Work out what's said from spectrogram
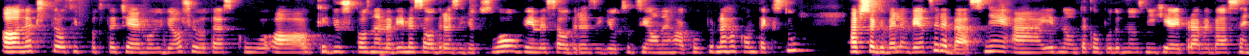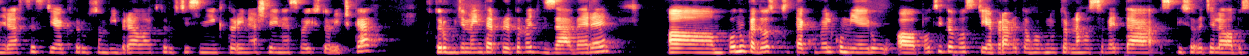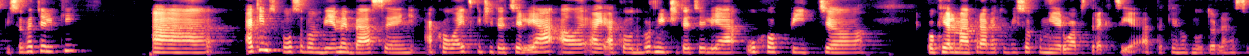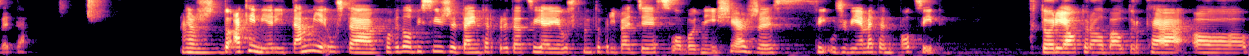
Načítal si v podstate aj moju ďalšiu otázku. Keď už poznáme, vieme sa odraziť od slov, vieme sa odraziť od sociálneho a kultúrneho kontextu, avšak veľa, viaceré básne a jednou takou podobnou z nich je aj práve báseň Raz cestia, ktorú som vybrala, ktorú ste si niektorí našli na svojich stoličkách, ktorú budeme interpretovať v závere ponúka dosť takú veľkú mieru pocitovosti a práve toho vnútorného sveta spisovateľa alebo spisovateľky. A akým spôsobom vieme báseň ako laickí čitatelia, ale aj ako odborní čitatelia uchopiť, pokiaľ má práve tú vysokú mieru abstrakcie a takého vnútorného sveta. Do akej miery tam je už tá, povedal by si, že tá interpretácia je už v tomto prípade slobodnejšia, že si už vieme ten pocit ktorý autor alebo autorka o,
